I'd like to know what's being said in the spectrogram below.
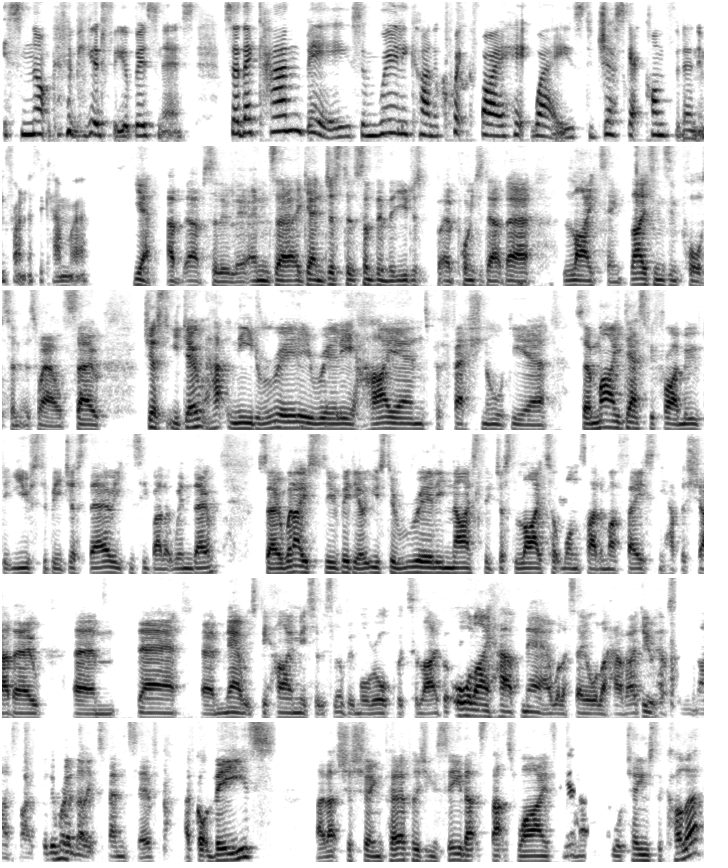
it's not going to be good for your business. So there can be some really kind of quick fire hit ways to just get confident in front of the camera. Yeah, ab- absolutely. And uh, again, just something that you just uh, pointed out there, lighting. Lighting's important as well. So just you don't ha- need really, really high end professional gear. So my desk before I moved, it used to be just there. You can see by that window. So when I used to do video, it used to really nicely just light up one side of my face, and you have the shadow um, there. Um, now it's behind me, so it's a little bit more awkward to light. But all I have now, well, I say all I have, I do have some nice lights, but they weren't that expensive. I've got these. Uh, that's just showing purple, as you can see. That's that's why Yeah. will change the color.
